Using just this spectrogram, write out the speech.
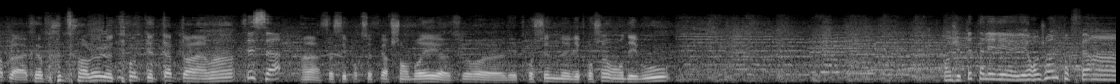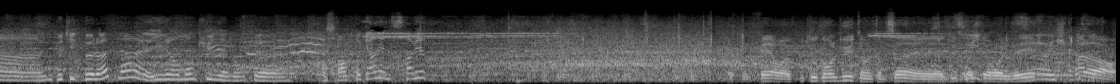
Hop là, Cléopâtre Darleux, le temps qu'elle tape dans la main. C'est ça. Voilà, ça c'est pour se faire chambrer euh, sur euh, les, prochaines, les prochains rendez-vous. Bon, je vais peut-être aller les, les rejoindre pour faire un- une petite belote là. Il en manque une, donc euh, on sera entre gardiennes, ce sera bien. faire euh, plutôt dans le but, hein, comme ça elle a juste à se relever. Oui. Alors,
